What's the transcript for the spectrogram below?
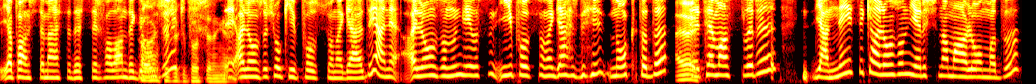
yapan işte Mercedesleri falan da gördük. Alonso çok iyi pozisyona geldi. E, Alonso çok iyi pozisyona geldi. Yani Alonso'nun Lewis'in iyi pozisyona geldiği noktada Evet. e, temasları yani neyse ki Alonso'nun yarışına mal olmadı.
